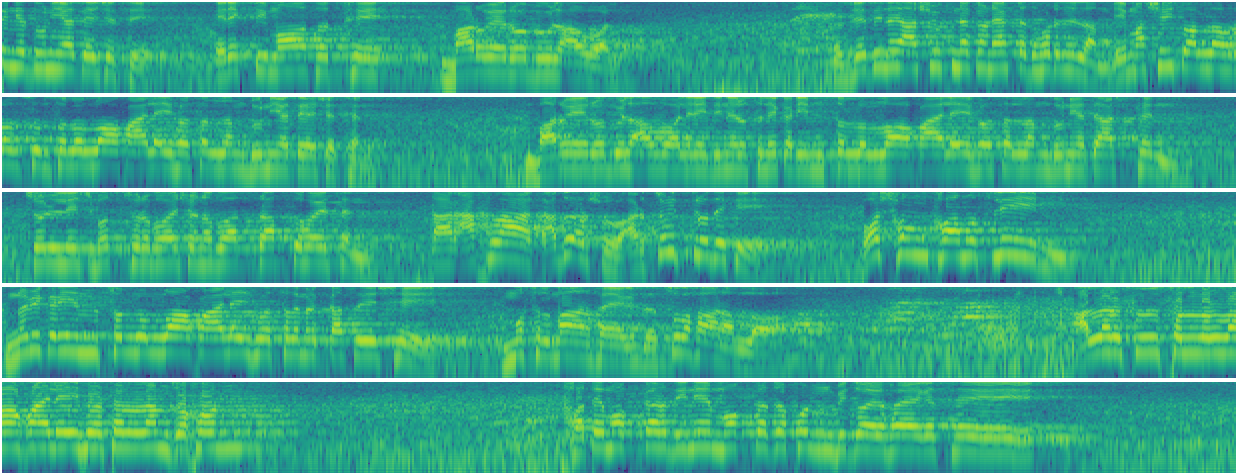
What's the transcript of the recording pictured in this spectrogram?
দিনে দুনিয়াতে এসেছে। এর একটি মত হচ্ছে বারোয় রবিউল আউয়াল। তো যেদিনে আসুক না কেন একটা ধরে নিলাম, এ মাসেই তো আল্লাহ রসুল সাল্লাহ আলাইসাল্লাম দুনিয়াতে এসেছেন। বারোই রবিউল আউ্বালের এই দিনে রসুল করিম সাল্লাহ আলাইসাল্লাম দুনিয়াতে আসছেন। চল্লিশ বছর বয়সে নবাদ প্রাপ্ত হয়েছেন। তার আখলাক, আদর্শ আর চরিত্র দেখে অসংখ্য মুসলিম নবী করিম সাল্লাহ আলাইসাল্লামের কাছে এসে মুসলমান হয়ে গেছে। সুহান আল্লাহ আল্লাহ রসুল সাল্লাহ আলাইসাল্লাম যখন ফতে মক্কার দিনে মক্কা যখন বিজয় হয়ে গেছে,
